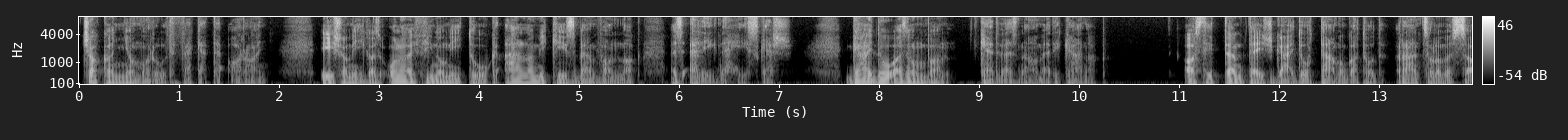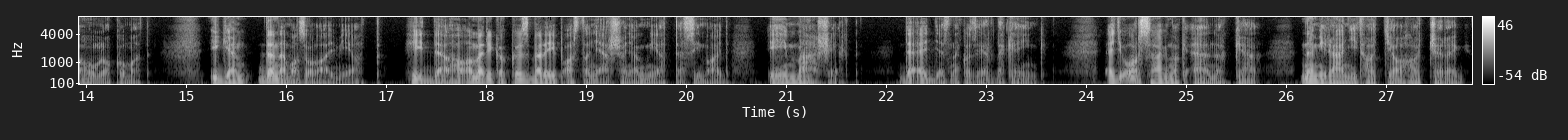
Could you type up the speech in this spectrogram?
Csak a nyomorult fekete arany. És amíg az olajfinomítók állami kézben vannak, ez elég nehézkes. Guaido azonban kedvezne Amerikának. Azt hittem, te is Guaidót támogatod, ráncolom össze a homlokomat. Igen, de nem az olaj miatt. Hidd el, ha Amerika közbelép, azt a nyersanyag miatt teszi majd. Én másért. De egyeznek az érdekeink. Egy országnak elnök kell. Nem irányíthatja a hadsereg.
